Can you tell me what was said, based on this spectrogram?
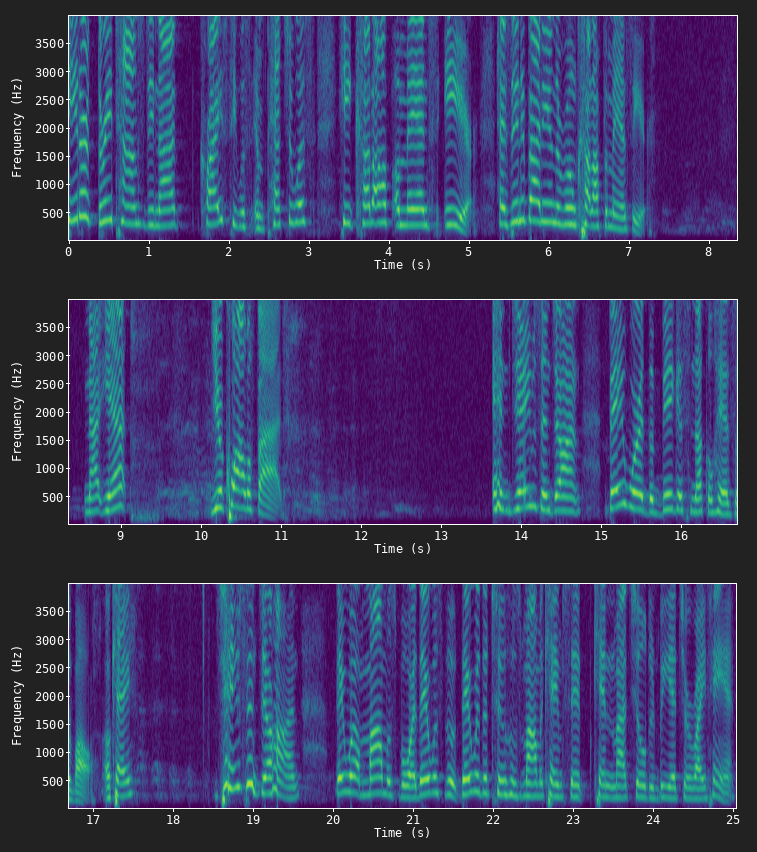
Peter three times denied Christ. He was impetuous. He cut off a man's ear. Has anybody in the room cut off a man's ear? Not yet? You're qualified. And James and John, they were the biggest knuckleheads of all, okay? James and John, they were mama's boy. They, was the, they were the two whose mama came and said, Can my children be at your right hand?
